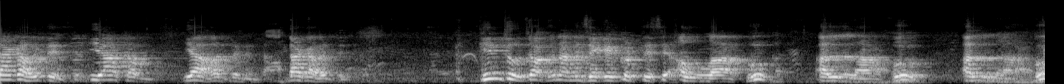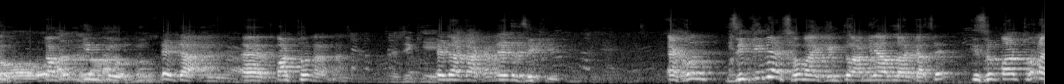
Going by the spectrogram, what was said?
ডাকা হইতেছে। ইয়া সব ইয়া হচ্ছে না ডাকা হইতেছে। কিন্তু যখন আমি জেকের করতেছি আল্লাহ আল্লাহ আল্লাহ তখন কিন্তু এটা প্রার্থনা না। এটা ডাকা না এটা জিকির। এখন জিকিরের সময় কিন্তু আমি আল্লাহর কাছে কিছু প্রার্থনা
